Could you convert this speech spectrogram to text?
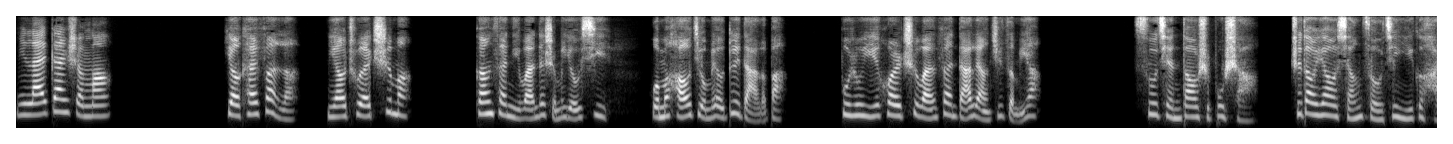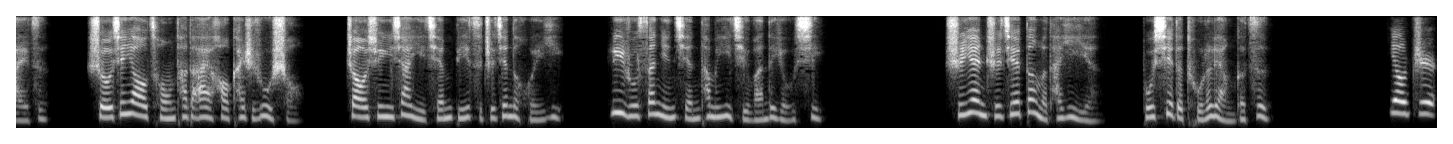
你来干什么？要开饭了，你要出来吃吗？刚才你玩的什么游戏？我们好久没有对打了吧？不如一会儿吃完饭打两局怎么样？”苏浅倒是不傻，知道要想走进一个孩子，首先要从他的爱好开始入手，找寻一下以前彼此之间的回忆。例如三年前他们一起玩的游戏，迟燕直接瞪了他一眼，不屑的吐了两个字：“幼稚。”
